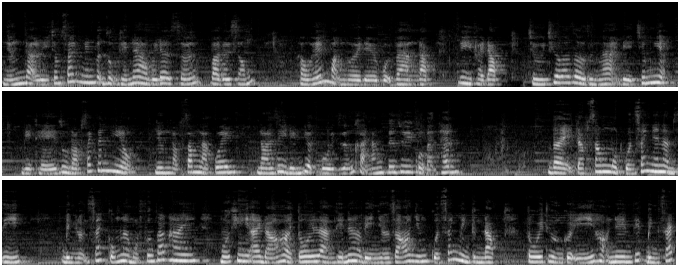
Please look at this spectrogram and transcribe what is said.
những đạo lý trong sách nên vận dụng thế nào với đời sống vào đời sống. Hầu hết mọi người đều vội vàng đọc vì phải đọc, chứ chưa bao giờ dừng lại để chiêm nghiệm. Vì thế dù đọc sách rất nhiều, nhưng đọc xong là quên, nói gì đến việc bồi dưỡng khả năng tư duy của bản thân. Vậy đọc xong một cuốn sách nên làm gì? Bình luận sách cũng là một phương pháp hay. Mỗi khi ai đó hỏi tôi làm thế nào để nhớ rõ những cuốn sách mình từng đọc, tôi thường gợi ý họ nên viết bình sách.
